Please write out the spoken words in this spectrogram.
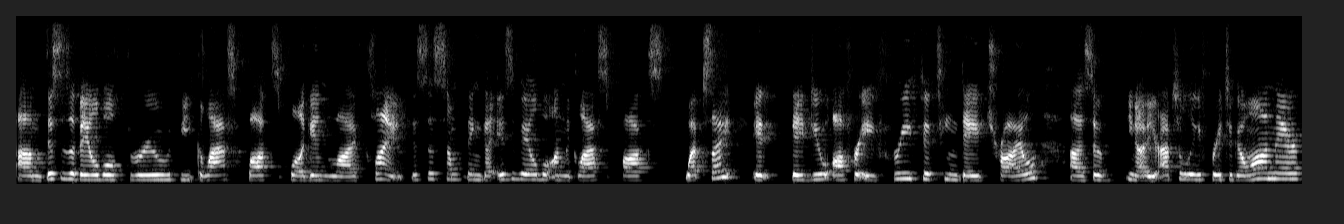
um, this is available through the Glassbox plugin live client. This is something that is available on the Glassbox website. It, they do offer a free 15-day trial. Uh, so, you know, you're absolutely free to go on there,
